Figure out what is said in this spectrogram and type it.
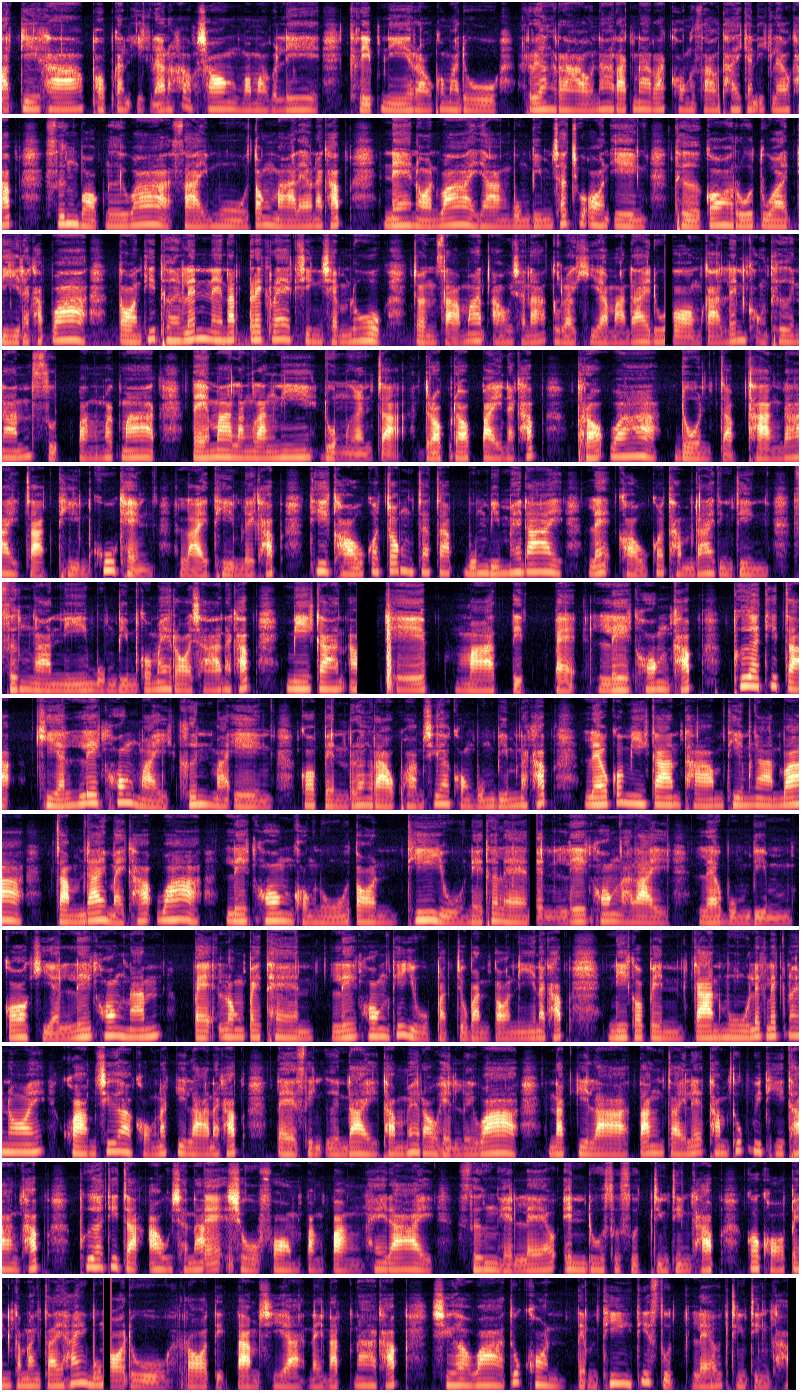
สวัสดีครับพบกันอีกแล้วนะครับ ช่องมอมอเบลลี่ คลิปนี้เราก็มาดูเรื่องราวน่ารักน่ารักของสาวไทยกันอีกแล้วครับ ซึ่งบอกเลยว่าสายมูต้องมาแล้วนะครับ แน่นอนว่าอย่างบุมบิมชัชชุออนเอง เธอก็รู้ตัวดีนะครับว่าตอนที่เธอเล่นในนัดแรก ๆ ชิงแชมป์โลก จนสามารถเอาชนะตุรเคียมาได้ด้วยฟอร์มการเล่นของเธอนั้นสุดปังมาก ๆ แต่มาหลัง ๆ นี้ดูเหมือนจะ drop drop ไปนะครับ เพราะว่าโดนจับทางได้จากทีมคู่แข่งหลายทีมเลยครับ ที่เขาก็จ้องจะจับบุมบิมให้ได้ และเขาก็ทำได้จริงๆ ซึ่งงานนี้บุมบิมก็ไม่รอช้านะครับ มีการเอาเทปมาติดแปะเลขห้องครับ เพื่อที่จะเขียนเลขห้องใหม่ขึ้นมาเอง ก็เป็นเรื่องราวความเชื่อของบุมบิมนะครับ แล้วก็มีการถามทีมงานว่า จำได้ไหมคะว่าเลขห้องของหนูตอนที่อยู่เนเธอร์แลนด์เป็นเลขห้องอะไร แล้วบุ๋มบิมก็เขียนเลขห้องนั้น แปะลงไปแทนเลขห้องที่อยู่ปัจจุบันตอนนี้นะครับ นี่ก็เป็นการมูเล็กๆ น้อยๆ ความเชื่อของนักกีฬานะครับ แต่สิ่งอื่นใดทำให้เราเห็นเลยว่า นักกีฬาตั้งใจและทำทุกวิธีทางครับ เพื่อที่จะเอาชนะและโชว์ฟอร์มปังๆให้ได้ ซึ่งเห็นแล้วเอ็นดูสุดๆ จริง ๆ ครับ ก็ขอเป็นกำลังใจให้บุมรอดู รอติดตามเชียร์ในนัดหน้าครับ เชื่อว่าทุกคนเต็มที่ที่สุดแล้วจริง ๆ ครับ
